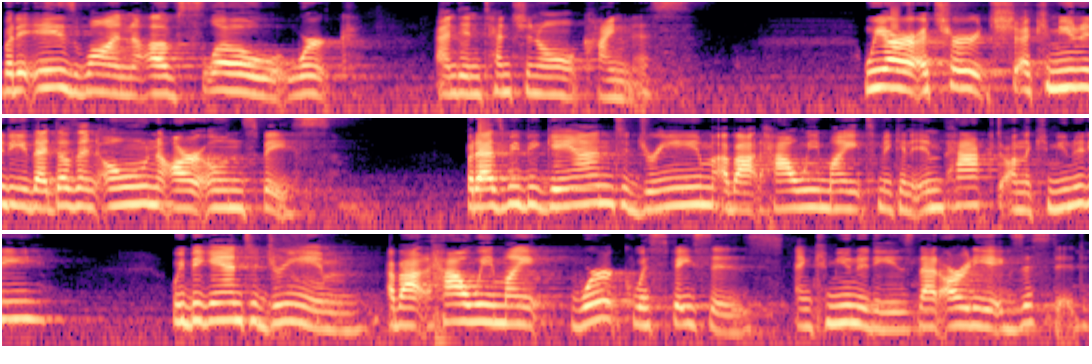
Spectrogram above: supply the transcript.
but it is one of slow work and intentional kindness. We are a church, a community that doesn't own our own space. But as we began to dream about how we might make an impact on the community, we began to dream about how we might work with spaces and communities that already existed.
